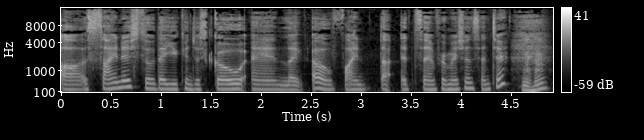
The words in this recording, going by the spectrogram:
uh, signage, so that you can just go and like, oh, find that it's an information center. Mm-hmm.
